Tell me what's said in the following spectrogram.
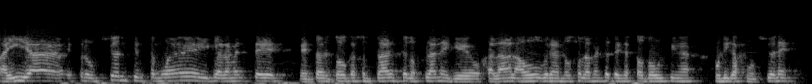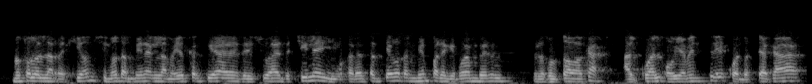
ahí ya es producción quien se mueve y claramente en todo, caso entrar entre los planes que ojalá la obra no solamente tenga estas dos últimas, únicas funciones, no solo en la región, sino también en la mayor cantidad de, ciudades de Chile y ojalá en Santiago también para que puedan ver el, resultado acá, al cual obviamente cuando esté acá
